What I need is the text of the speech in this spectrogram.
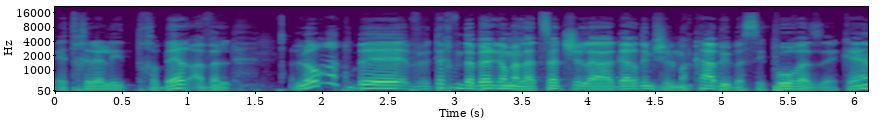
התחילה להתחבר, אבל... לא רק ב... ותכף נדבר גם על הצד של הגארדים של מכבי בסיפור הזה, כן?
